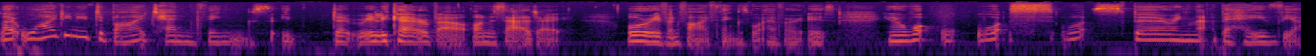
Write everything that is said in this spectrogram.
Like, why do you need to buy ten things that you don't really care about on a Saturday? Or even five things, whatever it is. You know what? What's what's spurring that behaviour?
